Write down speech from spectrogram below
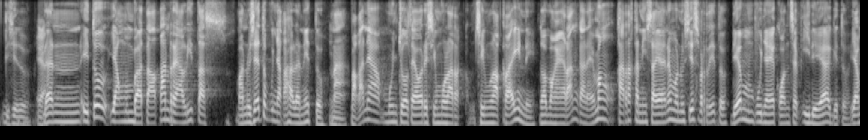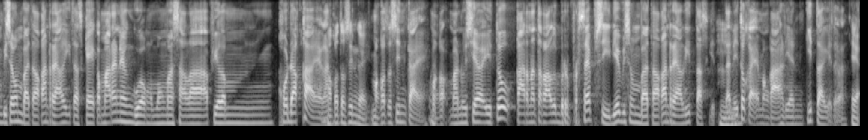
di situ. Ya. Dan itu yang membatalkan realitas. Manusia itu punya keahlian itu. Nah, makanya muncul teori simulakra, simulakra ini nggak mengherankan. Emang karena keniscayaannya manusia seperti itu. Dia mempunyai konsep idea gitu yang bisa membatalkan realitas. Kayak kemarin yang gua ngomong masalah film Kodaka ya kan. Makoto Shinkai. Makoto Shinkai. Maka manusia itu karena terlalu berpersepsi dia bisa membatalkan realitas gitu. Dan itu kayak emang keahlian kita gitu kan. Ya.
